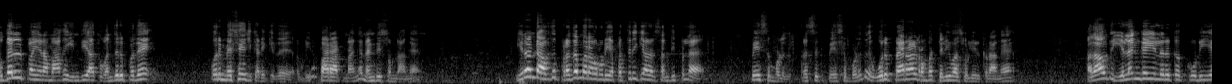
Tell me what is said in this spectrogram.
முதல் பயணமாக இந்தியாவுக்கு வந்திருப்பதே ஒரு மெசேஜ் கிடைக்குது அப்படின்னு பாராட்டினாங்க நன்றி சொன்னாங்க. இரண்டாவது பிரதமர் அவருடைய பத்திரிகையாளர் சந்திப்புல பேசும்பொழுது பிரசுக்கு பேசும்பொழுது ஒரு பேரால் ரொம்ப தெளிவா சொல்லியிருக்கிறாங்க. அதாவது இலங்கையில் இருக்கக்கூடிய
